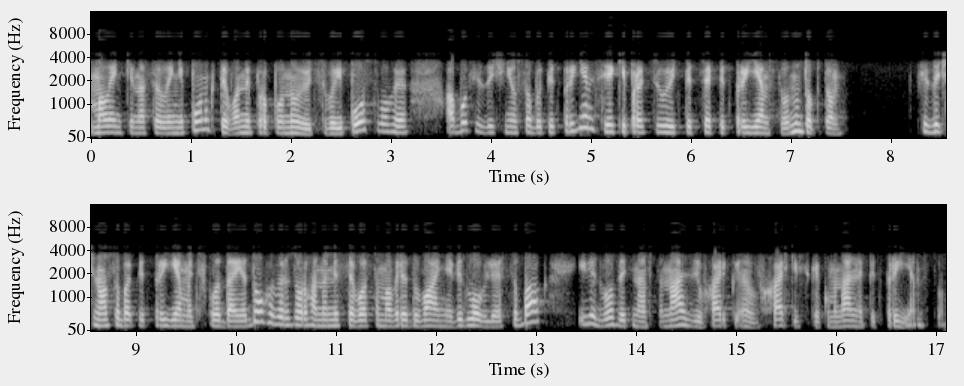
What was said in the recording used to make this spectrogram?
маленькі населені пункти вони пропонують свої послуги або фізичні особи-підприємці, які працюють під це підприємство. Ну тобто Фізична особа-підприємець складає договір з органом місцевого самоврядування, відловлює собак і відвозить на евтаназію в в Харківське комунальне підприємство.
